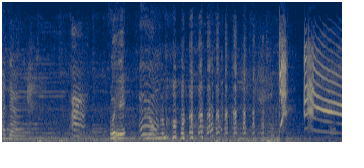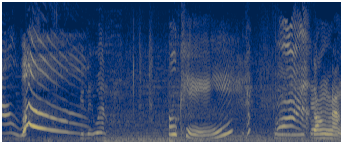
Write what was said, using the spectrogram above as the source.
อาจารย์เฮ้ยลมลมปิ เลยอ้วน โอเค กล้องหลัง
